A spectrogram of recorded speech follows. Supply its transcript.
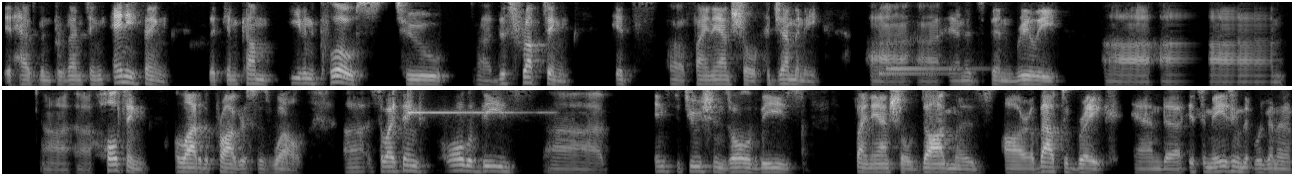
it has been preventing anything that can come even close to uh, disrupting its uh, financial hegemony. Uh, and it's been really um, halting a lot of the progress as well. so I think all of these institutions, all of these financial dogmas are about to break. And uh, it's amazing that we're going to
